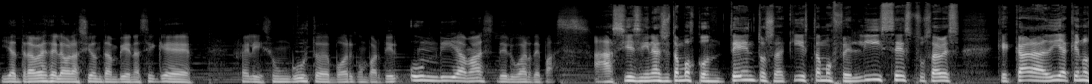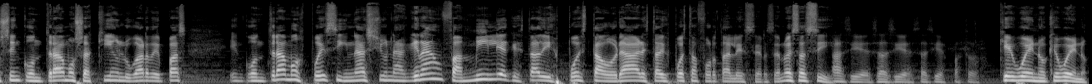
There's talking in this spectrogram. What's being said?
y a través de la oración también. Así que Feliz, un gusto de poder compartir un día más de lugar de paz. Así es, Ignacio, estamos contentos aquí, estamos felices. Tú sabes que cada día que nos encontramos aquí en lugar de paz encontramos pues, Ignacio, una gran familia que está dispuesta a orar, está dispuesta a fortalecerse, ¿no es así? Así es, así es, así es, pastor. Qué bueno, qué bueno.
